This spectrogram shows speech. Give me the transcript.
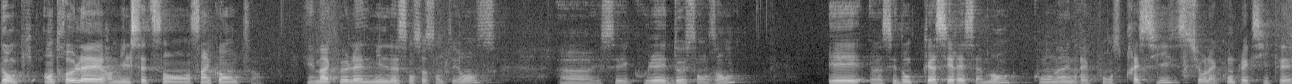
Donc, entre Euler 1750 et Macmillan 1971, euh, il s'est écoulé 200 ans, et euh, c'est donc assez récemment qu'on a une réponse précise sur la complexité,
